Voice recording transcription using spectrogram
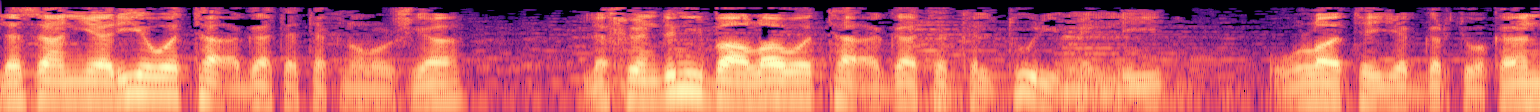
لە زانیارییەوە تا ئەگاتە تەکنۆلۆژیا، لە خوێندنی باڵاوە تا ئەگاتە کەلتووری میللی، وڵاتە یەکگرتووەکان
